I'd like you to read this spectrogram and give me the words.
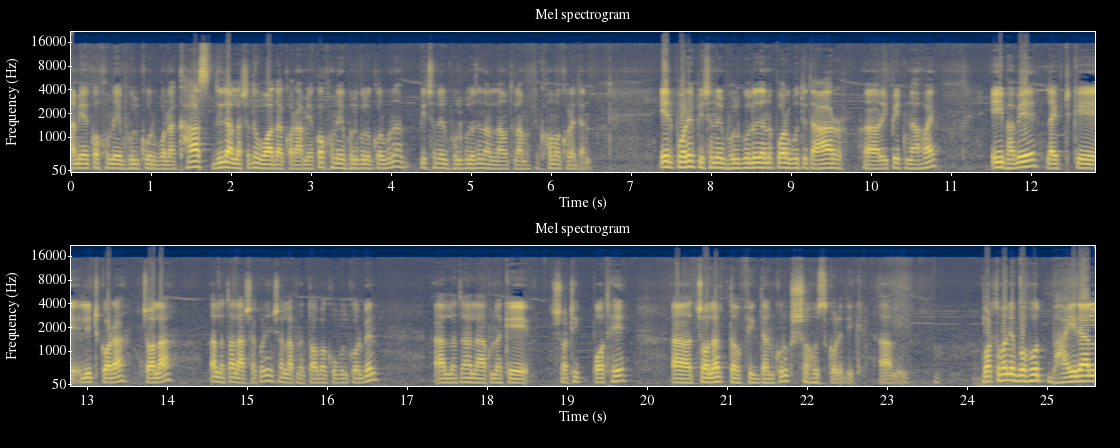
আমি আর কখনো এই ভুল করব না। খাস দিলে আল্লাহর সাথে ওয়াদা করা, আমি আর কখনো এই ভুলগুলো করব না। পিছনের ভুলগুলো যেন আল্লাহ তালা আমাকে ক্ষমা করে দেন। এরপরে পিছনের ভুলগুলো যেন পরবর্তীতে আর রিপিট না হয়। এইভাবে লাইফকে লিড করা, চলা, আল্লাহ তালা আশা করি ইনশাল্লাহ আপনার তবা কবুল করবেন। আল্লাহ তাআলা আপনাকে সঠিক পথে চলার তৌফিক দান করুক, সহজ করে দিক। আমিন। বর্তমানে বহুত ভাইরাল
